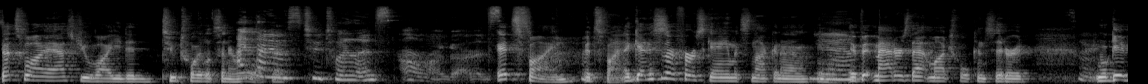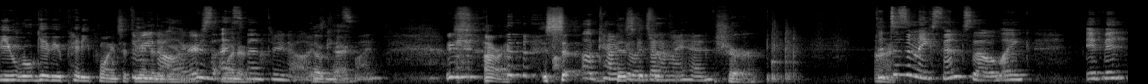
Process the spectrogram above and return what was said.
That's why I asked you why you did two toilets in a row. I thought like it was two toilets. Oh my god, it's It's fine. It's fine. Again, this is our first game. It's not gonna. You Yeah. know, if it matters that much, we'll consider it. Alright. We'll give you we'll give you pity points at the Three end of the dollars. game. I Whatever. spent three dollars. Okay. That's fine. All right. So I'll this calculate that in my head. Sure. That Alright. doesn't make sense though. Like, if it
